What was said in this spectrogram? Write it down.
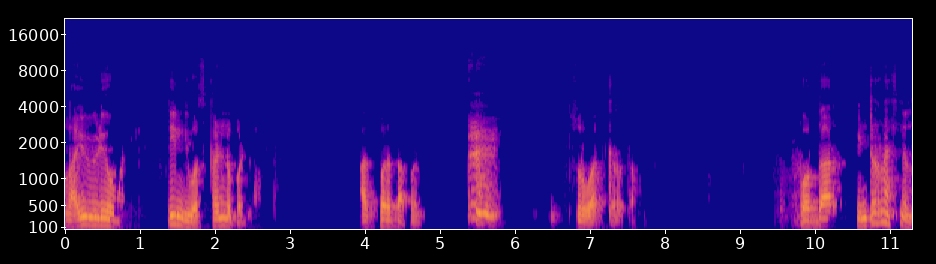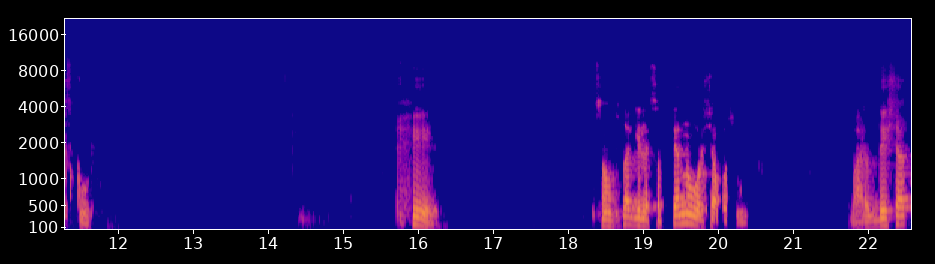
लाईव्ह व्हिडिओमध्ये तीन दिवस खंड पडला होता. आज परत आपण सुरुवात करत आहोत. पोद्दार इंटरनॅशनल स्कूल हे संस्था गेल्या सत्त्याण्णव वर्षापासून भारत देशात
